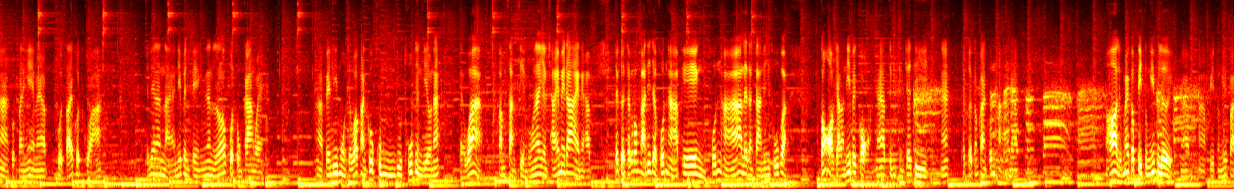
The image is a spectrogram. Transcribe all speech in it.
อ่า กดไปอย่างงี้เห็นไหมครับ กดซ้ายกดขวา จะเล่นอันไหน อันนี้เป็นเพลงนั่น แล้วเรากดตรงกลางไว้ อ่า เป็นรีโมทเฉพาะการควบคุม YouTube อย่างเดียวนะ แต่ว่าคำสั่งเสียงตรงนั้นยังใช้ไม่ได้นะครับ ถ้าเกิดจะต้องการที่จะค้นหาเพลง ค้นหาอะไรต่างๆ ใน YouTube อะต้องออกจากอันนี้ไปก่อนนะครับถึงถึงจะดีนะถ้าเกิดต้องการค้นหานะครับอ๋อหรือไม่ก็ปิดตรงนี้ไปเลยนะครับปิดตรงนี้ไป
